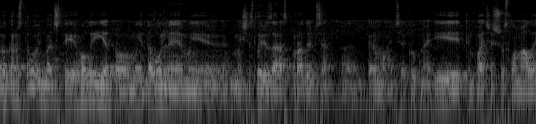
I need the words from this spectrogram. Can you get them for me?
використовують. Бачите, і голи є, то ми довольні. Ми, ми щасливі зараз порадуємося е, перемоги цієї крупної. І тим паче, що зламали,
